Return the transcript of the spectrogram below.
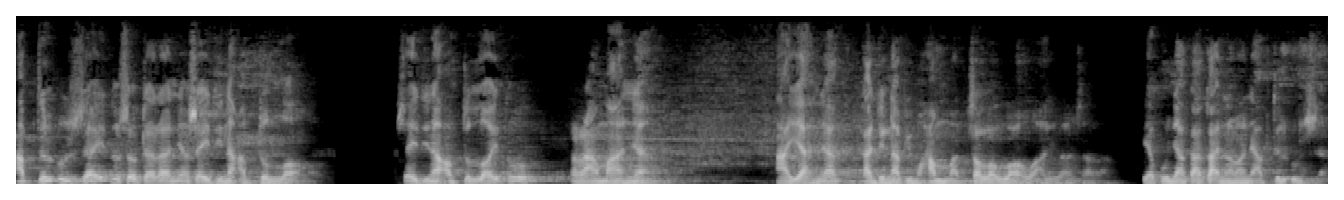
Abdul Uzza itu saudaranya Sayyidina Abdullah. Sayyidina Abdullah itu ramanya ayahnya Kanjeng Nabi Muhammad sallallahu alaihi wasallam. Dia punya kakak namanya Abdul Uzza.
